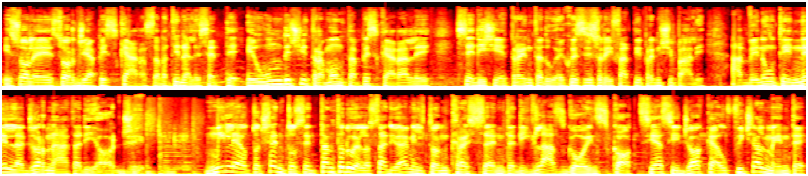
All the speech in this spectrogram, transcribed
il sole sorge a Pescara stamattina alle 7.11, tramonta a Pescara alle 16.32. Questi sono i fatti principali avvenuti nella giornata di oggi. 1872 allo stadio Hamilton Crescent di Glasgow in Scozia si gioca ufficialmente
